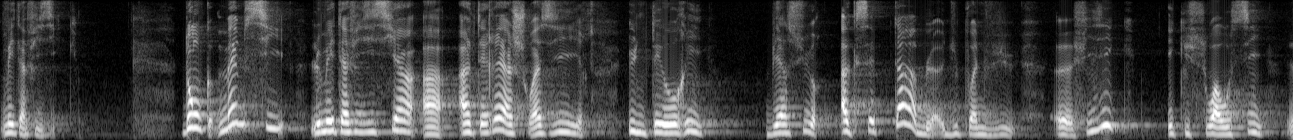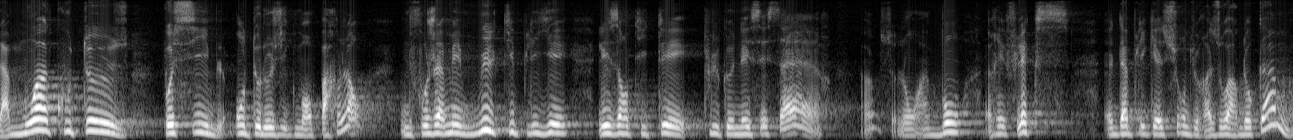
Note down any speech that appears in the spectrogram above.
métaphysiques. Donc, même si le métaphysicien a intérêt à choisir une théorie bien sûr acceptable du point de vue euh, physique et qui soit aussi la moins coûteuse possible ontologiquement parlant. Il ne faut jamais multiplier les entités plus que nécessaires, hein, selon un bon réflexe d'application du rasoir d'Occam.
